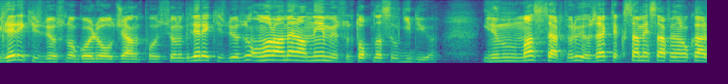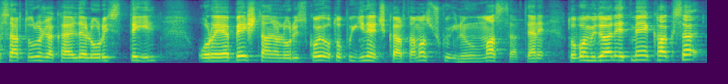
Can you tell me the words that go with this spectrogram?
bilerek izliyorsun o golü olacağını pozisyonu bilerek izliyorsun. Ona rağmen anlayamıyorsun top nasıl gidiyor. İnanılmaz sert vuruyor. Özellikle kısa mesafeden o kadar sert vurunca kalede Loris değil. Oraya 5 tane Loris koy o topu yine çıkartamaz çünkü inanılmaz sert. Yani topa müdahale etmeye kalksa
